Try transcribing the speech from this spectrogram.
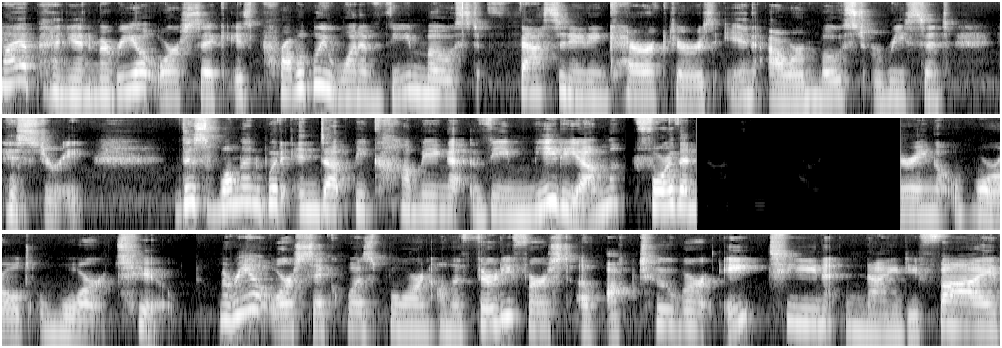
In my opinion, Maria Orsic is probably one of the most fascinating characters in our most recent history. This woman would end up becoming the medium for the during World War II. Maria Orsic was born on the 31st of October 1895,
